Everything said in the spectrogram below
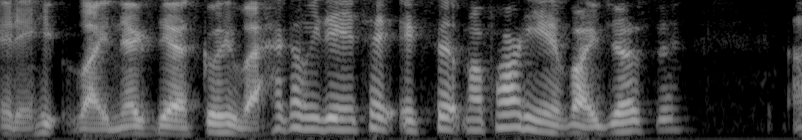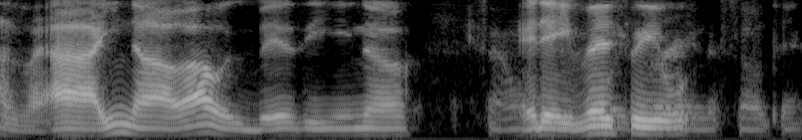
And then, he, like, next day at school, he was like, "How come you didn't take accept my party invite, Justin?" I was like, "Ah, you know, I was busy, you know." Sound And then eventually- or something.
